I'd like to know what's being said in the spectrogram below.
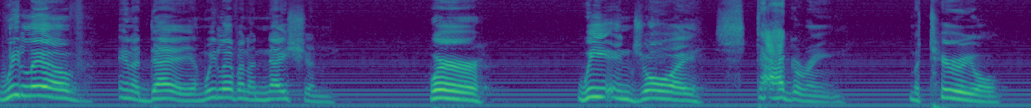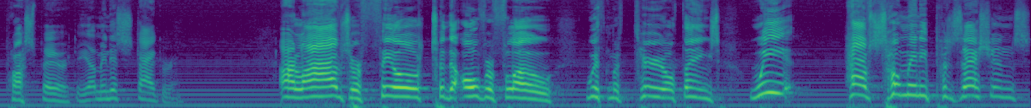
we live in a day and we live in a nation where we enjoy staggering material prosperity. I mean, it's staggering. Our lives are filled to the overflow with material things. We have so many possessions,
